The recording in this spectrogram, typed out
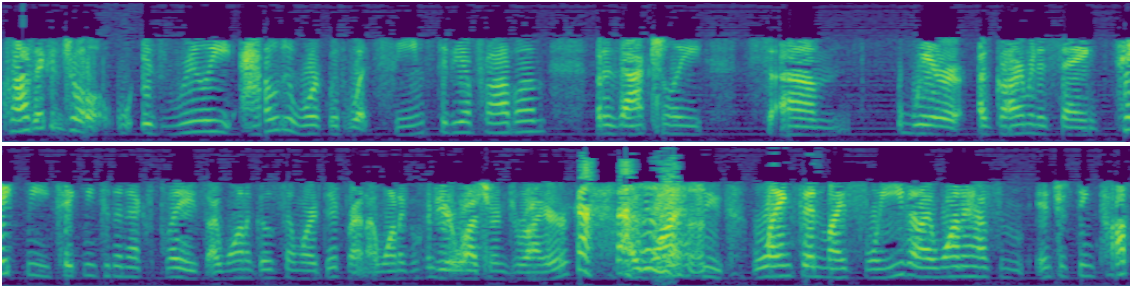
Closet control is really how to work with what seems to be a problem, but is actually um, where a garment is saying, "Take me, take me to the next place. I want to go somewhere different. I want to go into your washer and dryer. I want to lengthen my sleeve, and I want to have some interesting top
